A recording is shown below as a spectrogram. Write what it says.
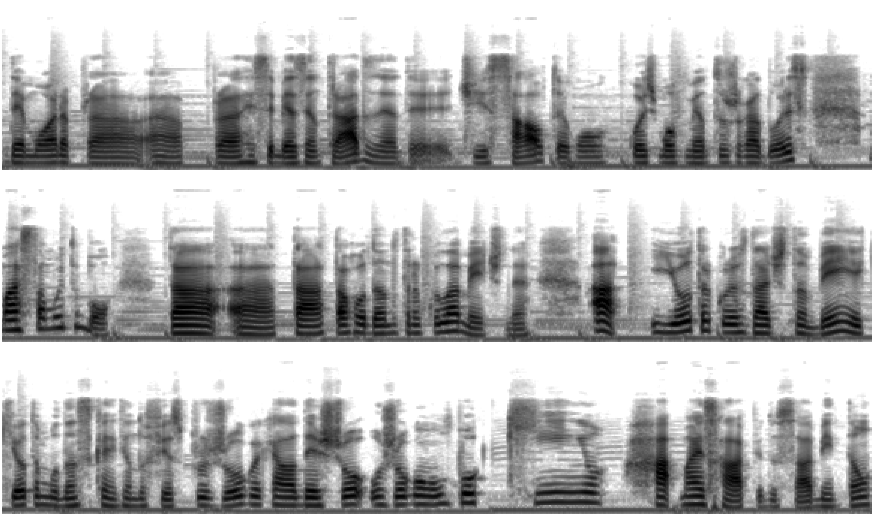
demora para uh, receber as entradas, né, de, de, salto, alguma coisa de movimento dos jogadores, mas está muito bom. Tá, uh, tá, tá rodando tranquilamente, né. Ah, e outra curiosidade também é que outra mudança que a Nintendo fez para o jogo é que ela deixou o jogo um pouquinho mais rápido, sabe? Então,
